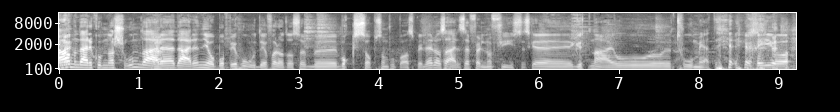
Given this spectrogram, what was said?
eller? men det er en kombinasjon. Det er, Ja. det er en jobb oppi hodet i forhold til å uh, vokse opp som fotballspiller. Og så er det selvfølgelig noe fysiske. Gutten er jo to meter høy, og,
